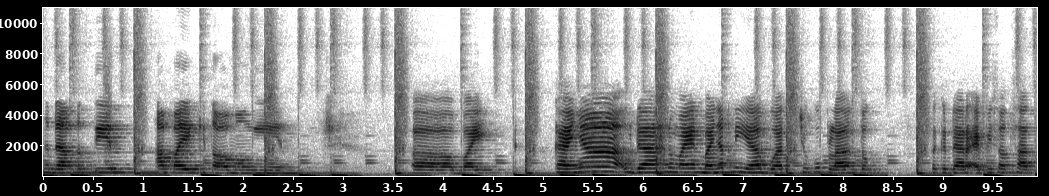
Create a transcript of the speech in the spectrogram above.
ngedapetin apa yang kita omongin. Uh, baik, kayaknya udah lumayan banyak nih ya buat cukup lah untuk sekedar episode 1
